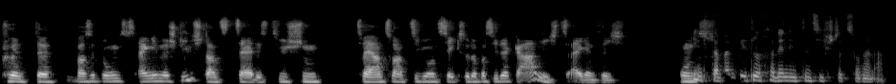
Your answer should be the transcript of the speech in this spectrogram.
könnte, was ja bei uns eigentlich eine Stillstandszeit ist zwischen 22 Uhr und 6 Uhr, da passiert ja gar nichts eigentlich. Und Hängt aber ein bisschen von den Intensivstationen ab.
